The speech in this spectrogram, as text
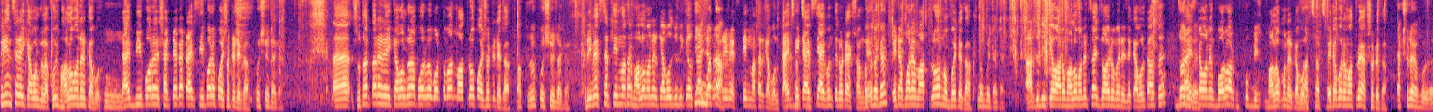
প্রিন্সের এই কেবলগুলা খুবই ভালো মানের কেবল। টাইপ বি পরে ষাট টাকা টাইপ সি পরে পঁয়ষট্টি টাকা। পঁয়ষট্টি টাকা। সুতার তারের এই কেবলগুলা পড়বে বর্তমান মাত্র পঁয়ষট্টি টাকা। মাত্র পঁয়ষট্টি টাকা। রিমেক্স এর তিন মাথার ভালো মানের কেবল যদি কেউ তিন মাথা? রিমেক্স তিন মাথার cable. Type B. Type C iPhone তিনোটা একসঙ্গে। কত টাকা? এটা পরে মাত্র নব্বই টাকা। নব্বই টাকা। আর যদি কেউ আরও ভালো মানের চাই জয়রোমের যে কেবলটা আছে সাইজটা অনেক বড় আর খুব ভালো মানের কেবল। আচ্ছা আচ্ছা। এটা পরে মাত্র একশো টাকা। একশো টাকা পড়বে।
